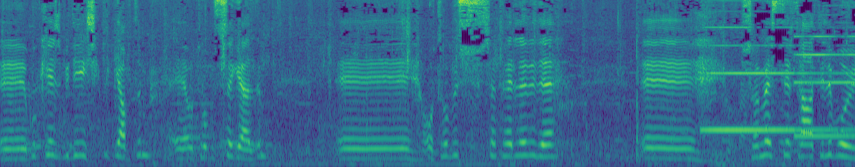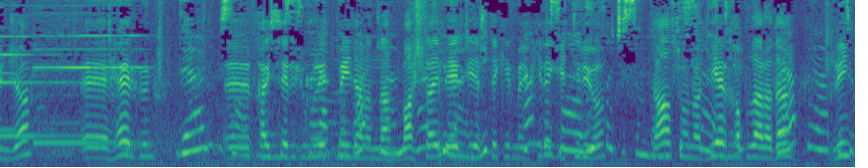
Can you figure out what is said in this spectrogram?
E, bu kez bir değişiklik yaptım. E, otobüse geldim. E, otobüs seferleri de e, sömestr tatili boyunca e, her gün e, Kayseri Cumhuriyet Meydanı'ndan başlayıp Erciyes Tekir mevkine getiriyor. Daha sonra diğer kapılara da ring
